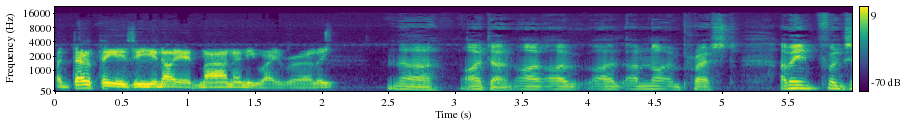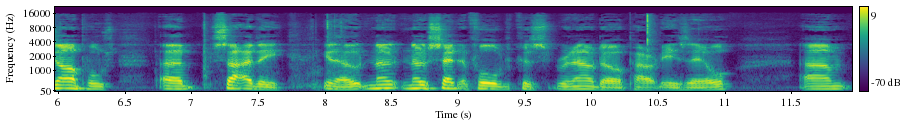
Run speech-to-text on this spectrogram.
I don't think he's a United man anyway, really. No, I don't. I, I, I'm not impressed. I mean, for example, uh, Saturday, you know, no no centre forward because Ronaldo apparently is ill, um,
